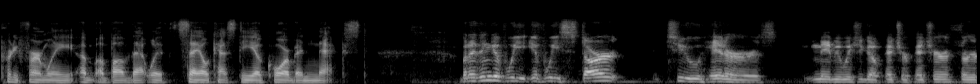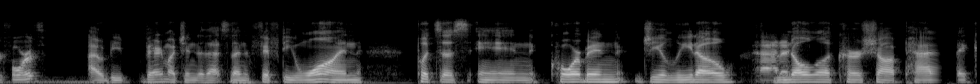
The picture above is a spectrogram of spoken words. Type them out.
pretty firmly ab- above that with Sale, Castillo, Corbin next. But I think if we if we start two hitters, maybe we should go pitcher pitcher third fourth. I would be very much into that. So then 51 puts us in Corbin, Giolito, Paddack. Nola, Kershaw, Paddack,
